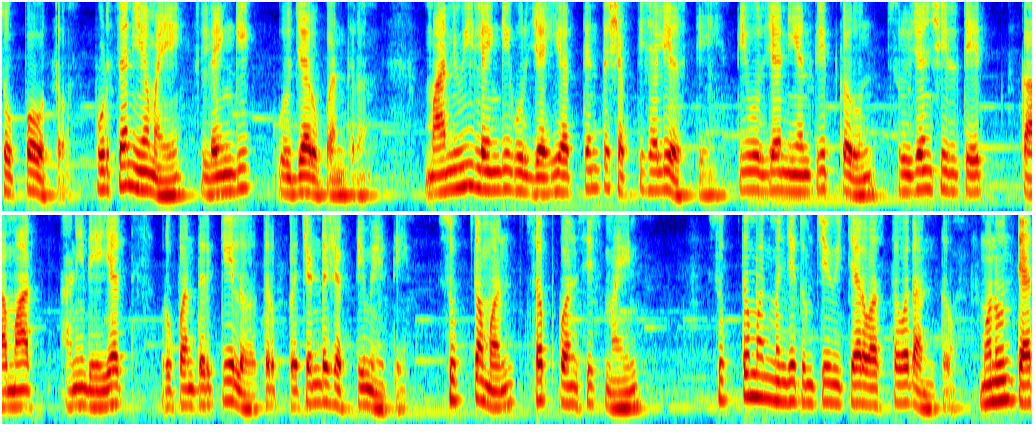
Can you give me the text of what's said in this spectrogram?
सोपं होतं. पुढचा नियम आहे लैंगिक ऊर्जा रूपांतरण. मानवी लैंगिक ऊर्जा ही अत्यंत शक्तिशाली असते. ती ऊर्जा नियंत्रित करून सृजनशीलतेत कामात आणि ध्येयात रूपांतर केलं तर प्रचंड शक्ती मिळते. सुप्त मन सबकॉन्शियस माइंड सुप्त मन म्हणजे तुमचे विचार वास्तवात आणतं. म्हणून त्यात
